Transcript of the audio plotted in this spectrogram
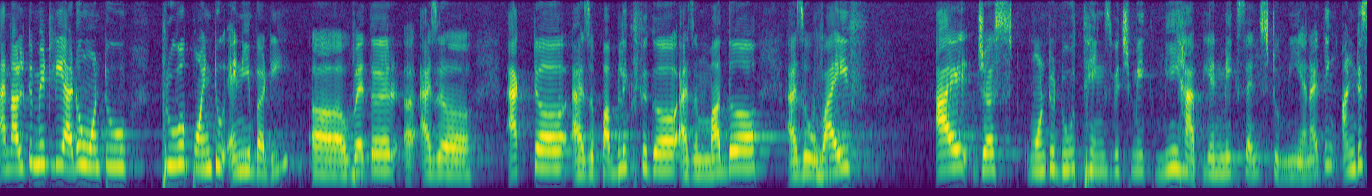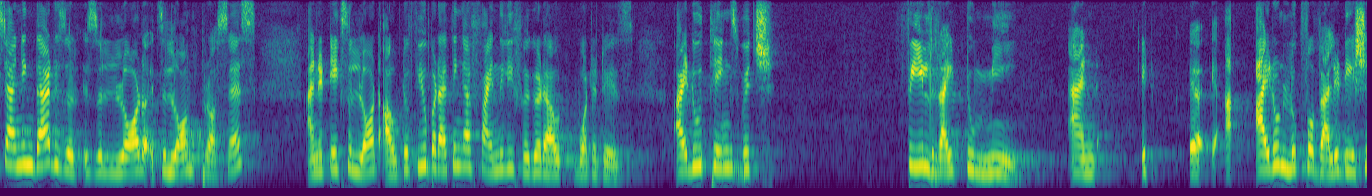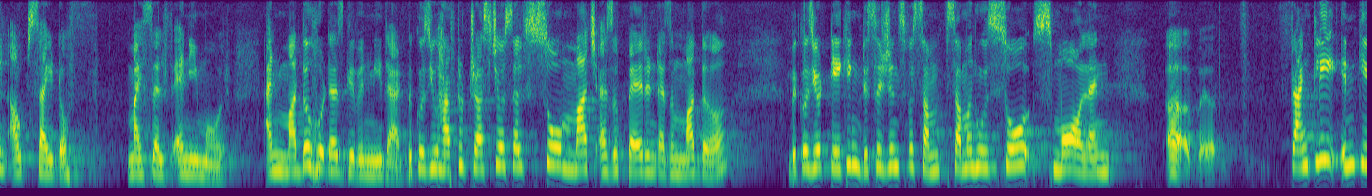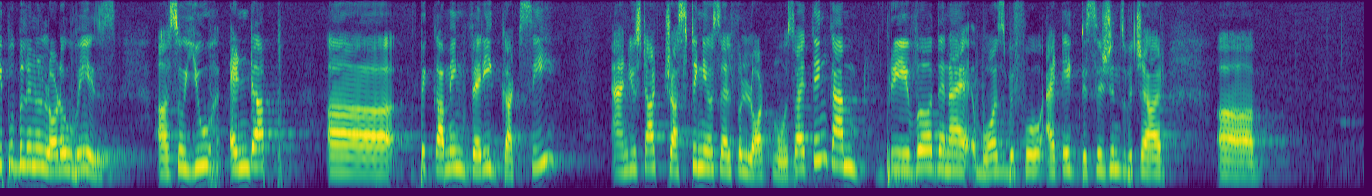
And ultimately, I don't want to prove a point to anybody, uh, whether uh, as a actor, as a public figure, as a mother, as a wife I just want to do things which make me happy and make sense to me. And I think understanding that is a, is a lot, it's a long process and it takes a lot out of you, but I think I finally figured out what it is. I do things which feel right to me and it, uh, I don't look for validation outside of myself anymore. And motherhood has given me that because you have to trust yourself so much as a parent, as a mother, because you're taking decisions for some, someone who is so small and uh, frankly incapable in a lot of ways. Uh, so you end up uh, becoming very gutsy and you start trusting yourself a lot more. So I think I'm braver than I was before. I take decisions which are, uh,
